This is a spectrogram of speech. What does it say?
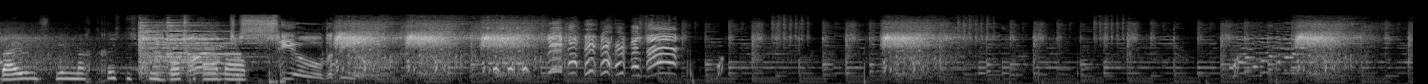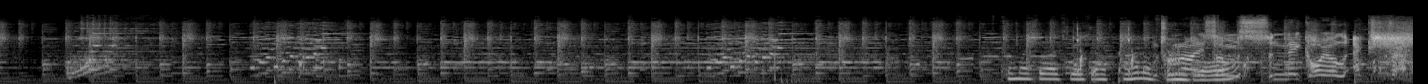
Byron spielen macht richtig viel Bock, aber to seal the deal. tu mal so, als wäre ich Try some snake oil extract.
